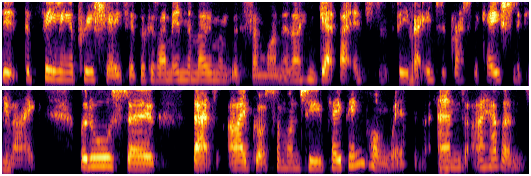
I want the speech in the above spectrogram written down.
the, the feeling appreciated because I'm in the moment with someone and I can get that instant feedback, yeah. instant gratification, if you yeah. like, but also that I've got someone to play ping pong with and I haven't.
